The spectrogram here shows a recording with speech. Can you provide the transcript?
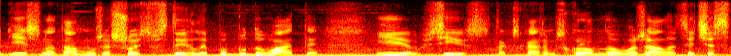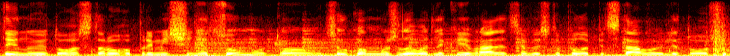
дійсно там уже щось встигли побудувати, і всі, так скажемо, скромно вважали це частиною того старого приміщення ЦУМу, то цілком можливо для Київради це виступило підставою для того, щоб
